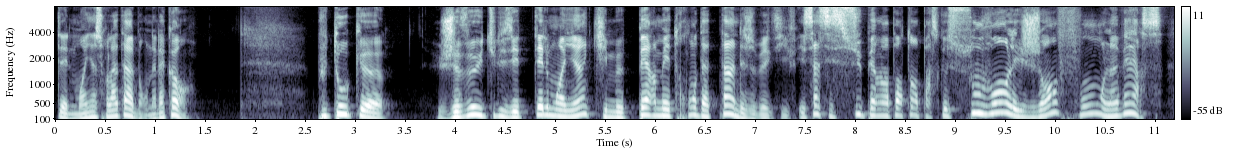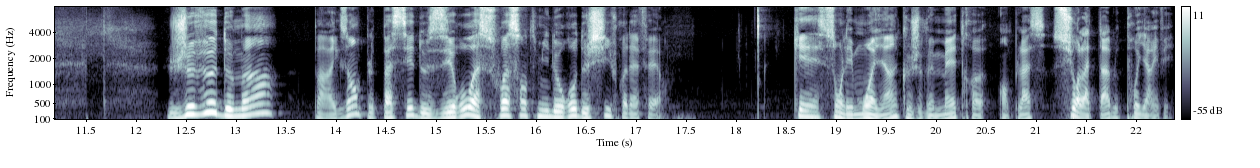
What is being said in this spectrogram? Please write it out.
tel moyen sur la table. On est d'accord? Plutôt que je veux utiliser tel moyen qui me permettront d'atteindre des objectifs. Et ça, c'est super important parce que souvent, les gens font l'inverse. Je veux demain par exemple, passer de 0 à 60 000 euros de chiffre d'affaires. Quels sont les moyens que je veux mettre en place sur la table pour y arriver?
